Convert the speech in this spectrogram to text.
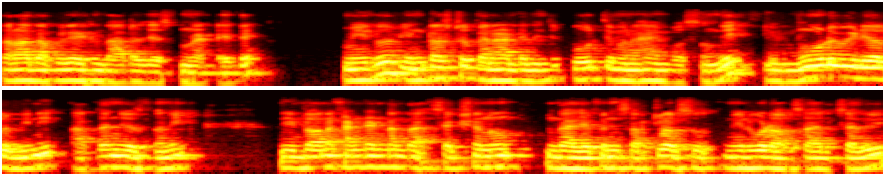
తర్వాత అప్లికేషన్ దాఖలు చేసుకున్నట్టయితే మీకు ఇంట్రెస్ట్ పెనాల్టీ నుంచి పూర్తి మినహాయింపు వస్తుంది. ఈ మూడు వీడియోలు విని అర్థం చేసుకొని దీంట్లో ఉన్న కంటెంట్ అంతా సెక్షను ఇందా చెప్పిన సర్కులర్స్ మీరు కూడా ఒకసారి చదివి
